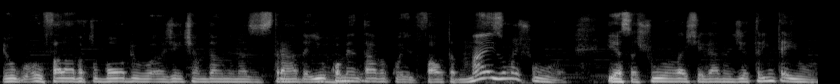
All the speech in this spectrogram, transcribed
eu, eu falava pro Bob, a gente andando nas estradas, e eu uhum. comentava com ele: falta mais uma chuva. E essa chuva vai chegar no dia 31. Uhum.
